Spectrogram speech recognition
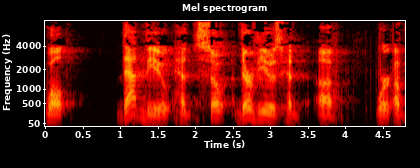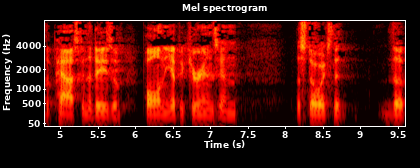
Well, that view had so, their views had, uh, were of the past in the days of Paul and the Epicureans and the Stoics that the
